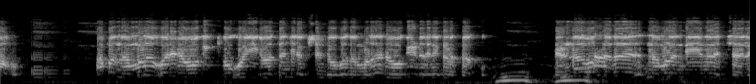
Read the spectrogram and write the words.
ആവും. അപ്പൊ നമ്മൾ ഒരു രോഗിക്ക് ഒരു ഇരുപത്തഞ്ച് ലക്ഷം രൂപ നമ്മൾ രോഗിയുടെ ഇതിന് കണക്കാക്കും. രണ്ടാമത്തത് നമ്മൾ എന്ത് ചെയ്യുന്നത് വെച്ചാൽ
